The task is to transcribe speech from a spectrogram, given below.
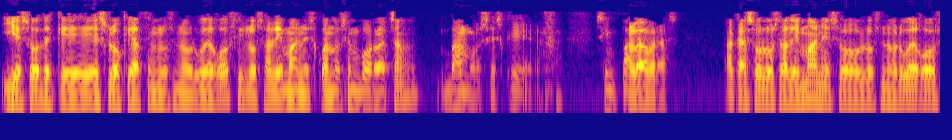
Y eso de que es lo que hacen los noruegos y los alemanes cuando se emborrachan, vamos, es que sin palabras. ¿Acaso los alemanes o los noruegos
